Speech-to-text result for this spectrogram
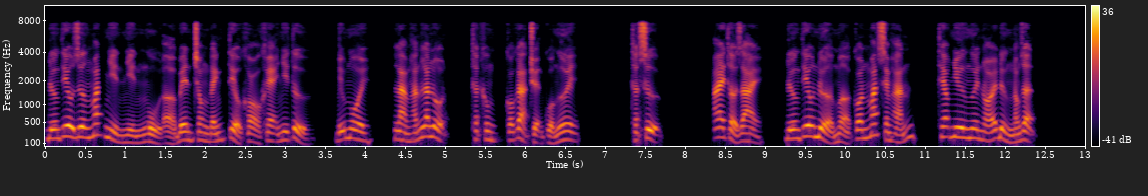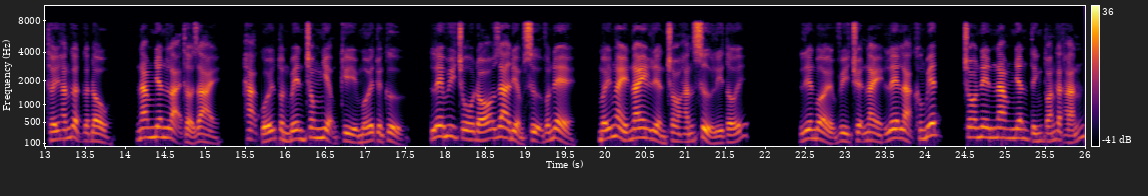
đường tiêu dương mắt nhìn nhìn ngủ ở bên trong đánh tiểu khò khẽ nhi tử, bĩu môi, làm hắn lăn lộn, thật không có gạt chuyện của ngươi. Thật sự, ai thở dài, đường tiêu nửa mở con mắt xem hắn, theo như ngươi nói đừng nóng giận. Thấy hắn gật gật đầu, nam nhân lại thở dài, hạ cuối tuần bên trong nhiệm kỳ mới tuyển cử, Lê Huy Chô đó ra điểm sự vấn đề, mấy ngày nay liền cho hắn xử lý tới. Liên bởi vì chuyện này Lê Lạc không biết, cho nên nam nhân tính toán gạt hắn,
